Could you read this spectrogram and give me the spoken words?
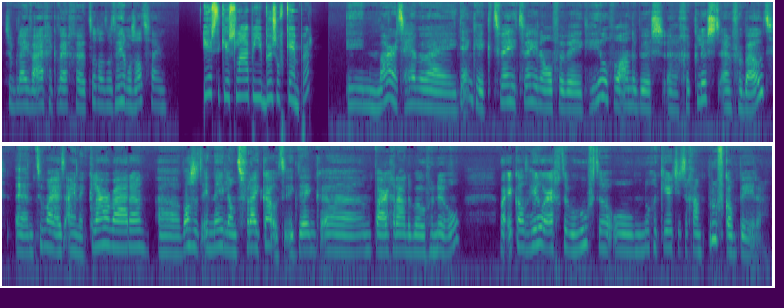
Dus we blijven eigenlijk weg totdat we het helemaal zat zijn. Eerste keer slapen in je bus of camper? In maart hebben wij, denk ik, twee, tweeënhalve week heel veel aan de bus geklust en verbouwd. En toen wij uiteindelijk klaar waren, was het in Nederland vrij koud. Ik denk een paar graden boven nul. Maar ik had heel erg de behoefte om nog een keertje te gaan proefkamperen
